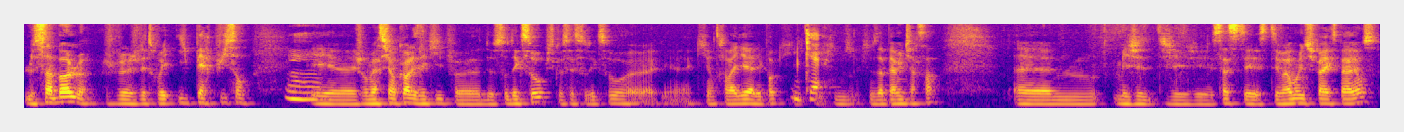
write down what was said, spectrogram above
le symbole, je, je l'ai trouvé hyper puissant. Mhm. Et euh, je remercie encore les équipes euh, de Sodexo, puisque c'est Sodexo euh, qui ont travaillé à l'époque, qui, nous, qui nous a permis de faire ça. Mais j'ai, j'ai- j'ai- ça, c'était, c'était vraiment une super expérience.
